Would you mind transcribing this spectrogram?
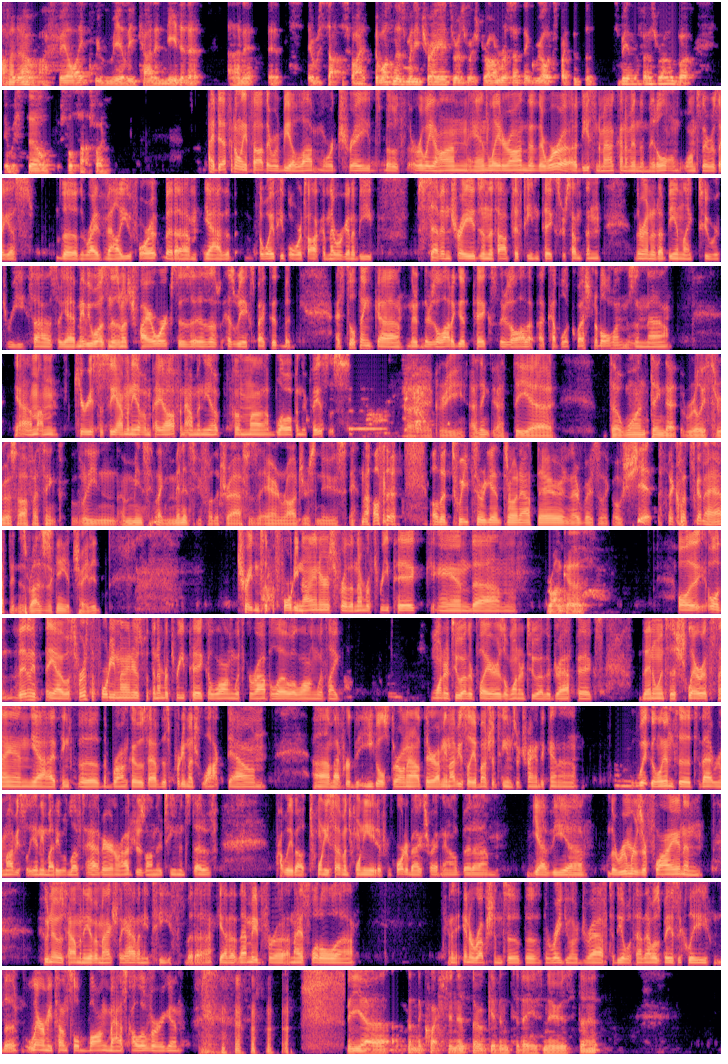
I don't know. I feel like we really kind of needed it, and it it's it was satisfying. There wasn't as many trades or as much drama as I think we all expected to, to be in the first round, but it was still it was still satisfying. I definitely thought there would be a lot more trades both early on and later on. That there were a decent amount kind of in the middle once there was, I guess, the the right value for it. But um, yeah, the, the way people were talking, there were going to be seven trades in the top 15 picks or something. There ended up being like two or three. So, so yeah, maybe it wasn't as much fireworks as as, as we expected, but I still think uh, there, there's a lot of good picks. There's a lot, a couple of questionable ones, and uh, yeah, I'm, I'm curious to see how many of them pay off and how many of them uh, blow up in their faces. I agree. I think that the uh, the one thing that really threw us off, I think, leading, I mean, it seemed like minutes before the draft was the Aaron Rodgers news and all the all the tweets were getting thrown out there, and everybody's like, "Oh shit! Like, what's gonna happen? Is Rodgers gonna get traded?" trading to the 49ers for the number three pick and um, Broncos. well, well then yeah it was first the 49ers with the number three pick along with Garoppolo along with like one or two other players or one or two other draft picks then it went to Schlereth saying yeah I think the the Broncos have this pretty much locked down. Um, I've heard the Eagles thrown out there. I mean obviously a bunch of teams are trying to kind of wiggle into to that room. Obviously anybody would love to have Aaron Rodgers on their team instead of probably about 27 28 different quarterbacks right now. But um yeah the uh the rumors are flying and who knows how many of them actually have any teeth. But uh yeah that, that made for a, a nice little uh kind of interruption to the the regular draft to deal with that. That was basically the laremy tunsil bong mask all over again. The uh, I think the question is though, given today's news, that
